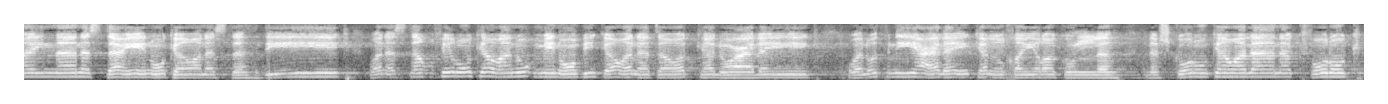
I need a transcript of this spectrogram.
إنا نستعينك ونستهديك ونستغفرك ونؤمن بك ونتوكل عليك ونثني عليك الخير كله نشكرك ولا نكفرك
